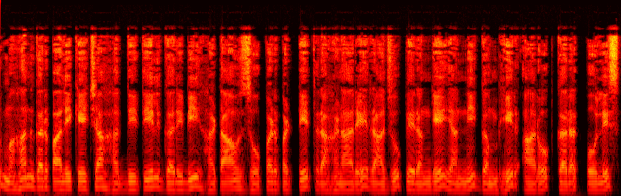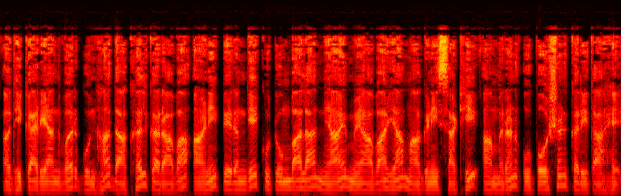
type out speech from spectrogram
महानगरपालिकेच्या हद्दीतील गरिबी हटाव झोपडपट्टीत राहणारे राजू पिरंगे यांनी गंभीर आरोप करत पोलीस अधिकाऱ्यांवर गुन्हा दाखल करावा आणि पिरंगे कुटुंबाला न्याय मिळावा या मागणीसाठी आमरण उपोषण करीत आहे.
